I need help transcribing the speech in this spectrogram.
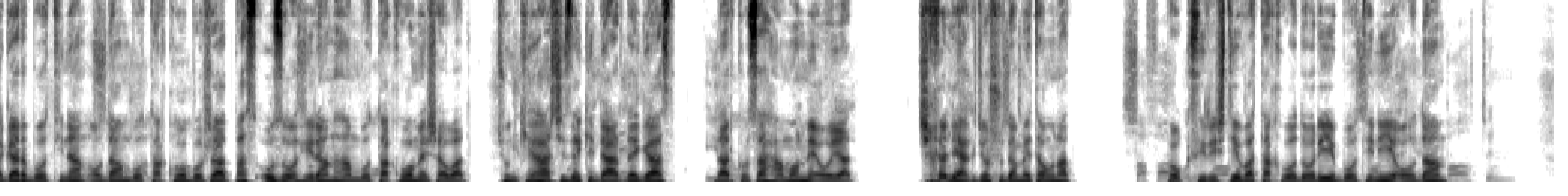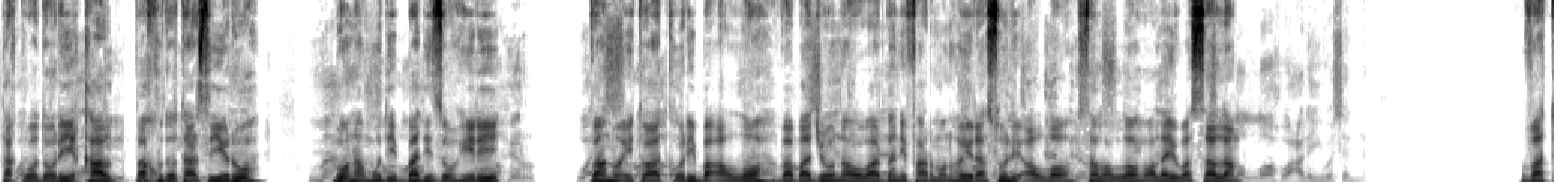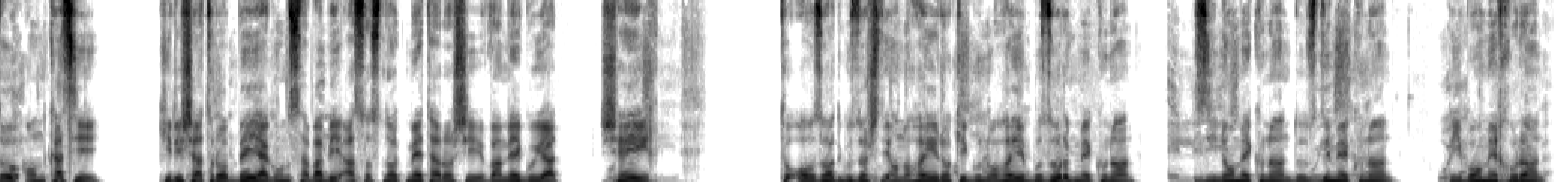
агар ботинан одам бо тақво бошад пас ӯ зоҳиран ҳам бо тақво мешавад чунки ҳар чизе ки дар дег аст дар коса ҳамон меояд чӣ хел якҷо шуда метавонад? Поксириштӣ ва тақводории ботинии одам тақводории қалб ва худотарсии рӯҳ бо намуди бади зоҳирӣ ва ноитоаткорӣ ба аллоҳ ва ба ҷо наовардани фармонҳои расули аллоҳ сал аллоҳу алайҳи васалам ва ту он касе ки ришатро бе ягон сабаби асоснок метарошӣ ва мегӯяд шейх ту озод гузошти онҳоеро ки гуноҳҳои бузург мекунанд зино мекунанд дуздӣ мекунанд рибо мехӯранд.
